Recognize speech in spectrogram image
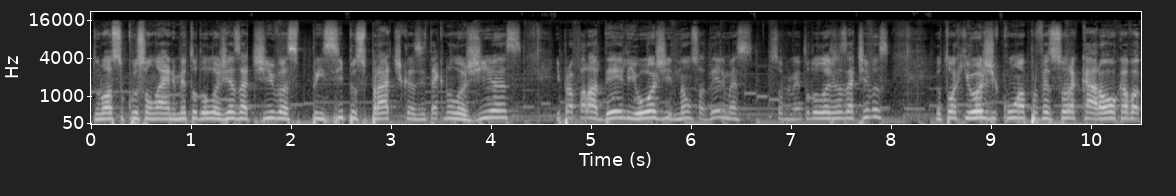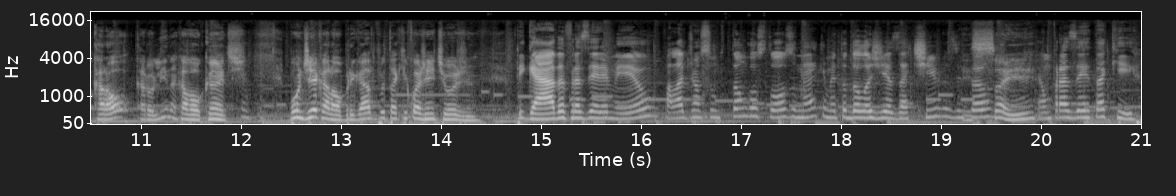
do nosso curso online Metodologias Ativas, Princípios, Práticas e Tecnologias. E para falar dele hoje, não só dele, mas sobre metodologias ativas, eu estou aqui hoje com a professora Carol, Caval... Carol Carolina Cavalcante. Bom dia, Carol. Obrigado por estar aqui com a gente hoje. Obrigada, prazer é meu. Falar de um assunto tão gostoso, né? Que é metodologias ativas. Então, Isso aí. é um prazer estar aqui.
